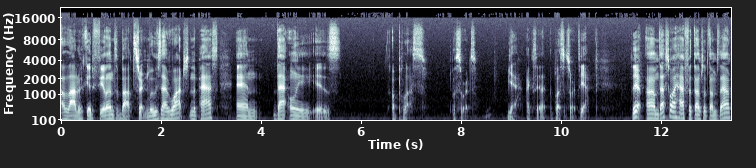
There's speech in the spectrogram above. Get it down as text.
a lot of good feelings about certain movies I've watched in the past, and that only is a plus of sorts. Yeah, I can say that. A plus of sorts, yeah. So yeah, um, that's all I have for thumbs up, thumbs down.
